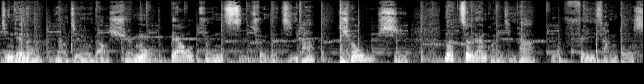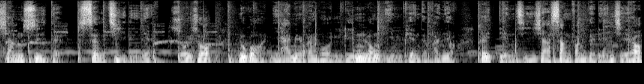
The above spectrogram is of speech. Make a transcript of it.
今天呢，要进入到玄墨标准尺寸的吉他秋实。那这两款吉他有非常多相似的设计理念，所以说，如果你还没有看过玲珑影片的朋友，可以点击一下上方的链接哦。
